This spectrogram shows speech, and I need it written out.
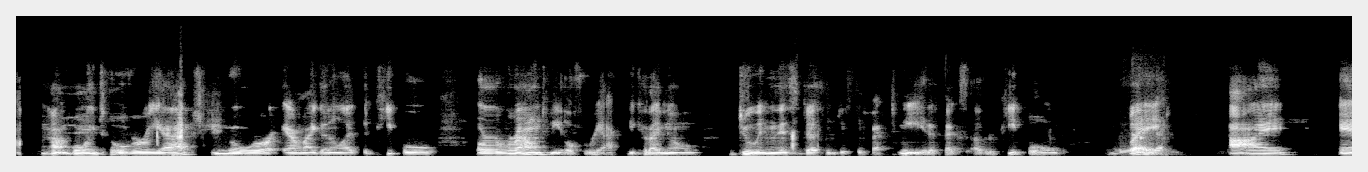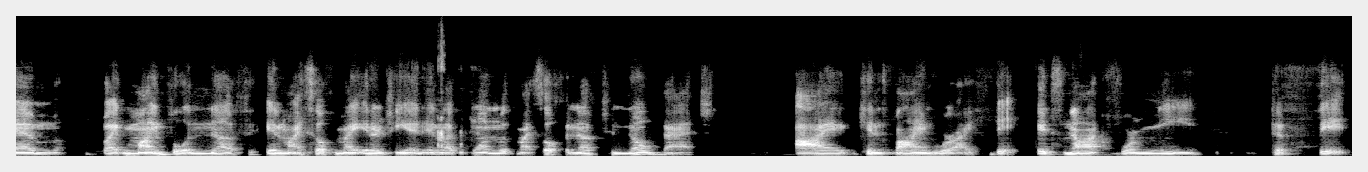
I'm not going to overreact, nor am I going to let the people around me overreact because I know doing this doesn't just affect me, it affects other people. But I am like mindful enough in myself and my energy and, and like one with myself enough to know that I can find where I fit. It's not for me to fit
